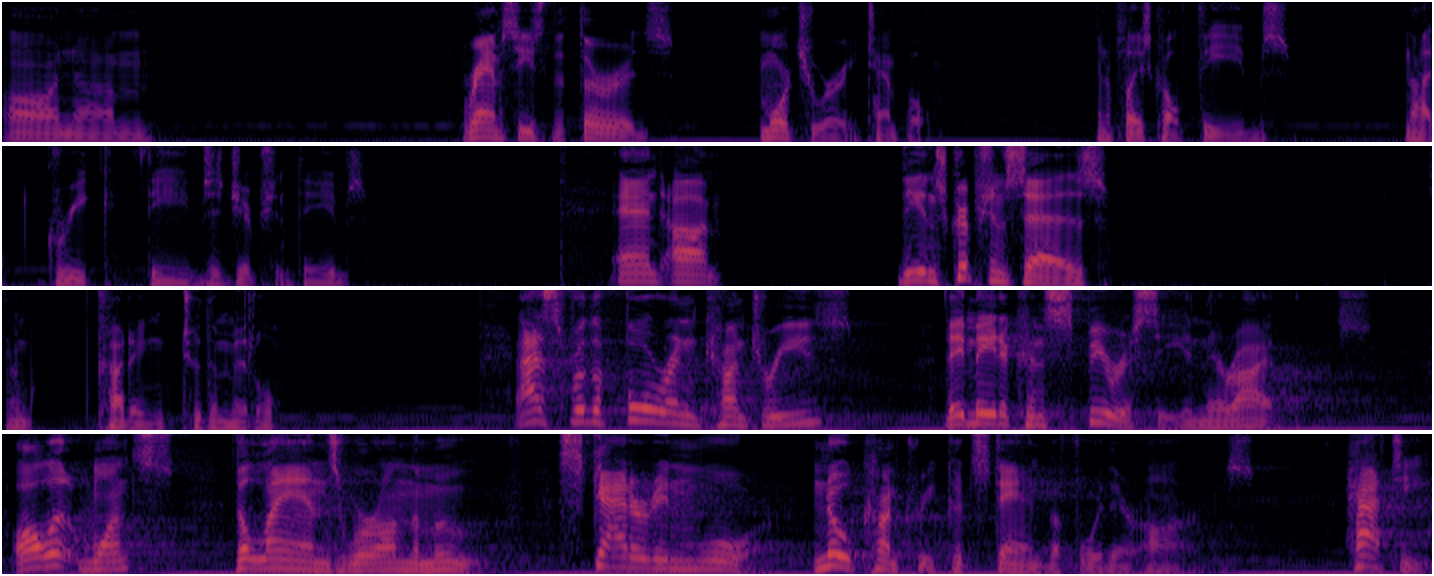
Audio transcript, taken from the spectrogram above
on um, Ramses III's mortuary temple in a place called Thebes, not Greek Thebes, Egyptian Thebes. And um, the inscription says, cutting to the middle. As for the foreign countries, they made a conspiracy in their islands. All at once, the lands were on the move, scattered in war. No country could stand before their arms. Hatti,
